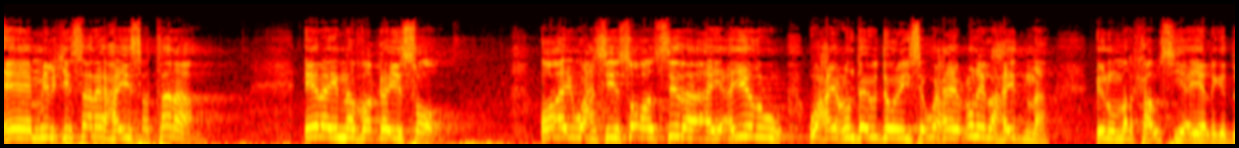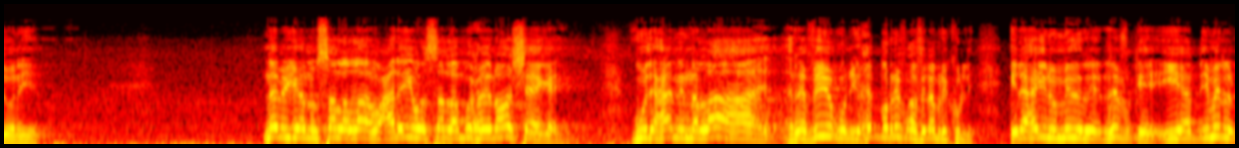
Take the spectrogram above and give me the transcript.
ee milkisane haysatana inay nafaqayso oo ay wax siiso oo sida ay iyadu waxay cunta u doonaysa waxay cuni lahaydna inuu markaa u siiya ayaa laga doonaya. Nebigeennu sala allahu calayhi wasalam wuxuu inoo sheegay guud ahaan in allaaha rafiiqun yuxibu rifqa fi lamri kulli. Ilaahay inuu mid rifqi iyo dhimir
